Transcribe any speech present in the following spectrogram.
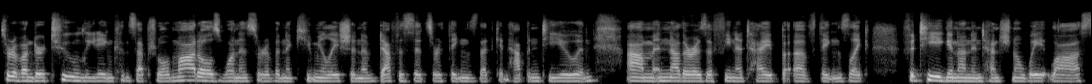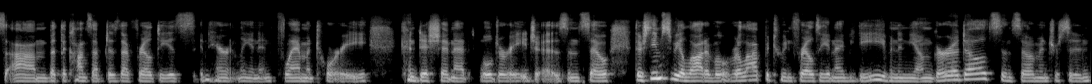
sort of under two leading conceptual models. One is sort of an accumulation of deficits or things that can happen to you. And um, another is a phenotype of things like fatigue and unintentional weight loss. Um, but the concept is that frailty is inherently an inflammatory condition at older ages. And so there seems to be a lot of overlap between frailty and IBD, even in younger adults. And so I'm interested in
